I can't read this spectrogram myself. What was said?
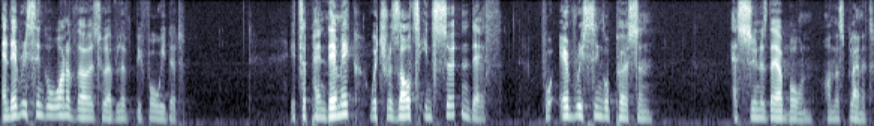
and every single one of those who have lived before we did. It's a pandemic which results in certain death for every single person as soon as they are born on this planet.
